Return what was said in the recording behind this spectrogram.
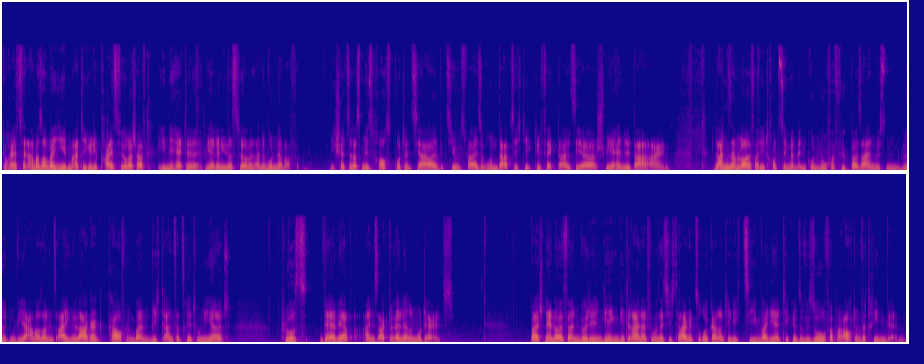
Doch erst wenn Amazon bei jedem Artikel die Preisführerschaft inne hätte, wäre dieser Service eine Wunderwaffe. Ich schätze das Missbrauchspotenzial bzw. unbeabsichtigte Effekte als sehr schwer handelbar ein. Langsam Läufer, die trotzdem beim Endkunden hoch verfügbar sein müssen, würden via Amazon ins eigene Lager gekauft und beim Nichteinsatz retourniert plus der Erwerb eines aktuelleren Modells. Bei Schnellläufern würde hingegen die 365 Tage Zurückgarantie nicht ziehen, weil die Artikel sowieso verbraucht und vertrieben werden.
